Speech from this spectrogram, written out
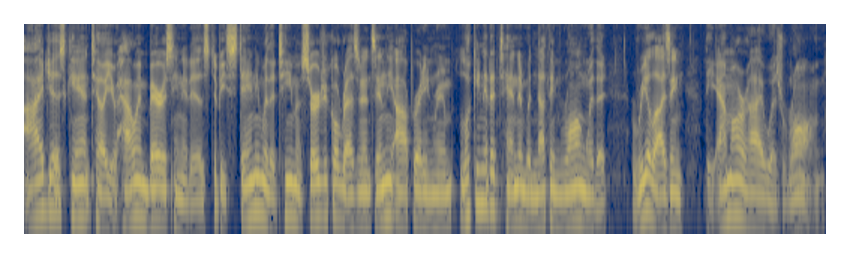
I just can't tell you how embarrassing it is to be standing with a team of surgical residents in the operating room looking at a tendon with nothing wrong with it, realizing the MRI was wrong.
